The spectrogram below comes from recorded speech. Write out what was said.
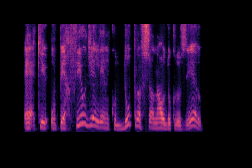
É, que o perfil de elenco do profissional do Cruzeiro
